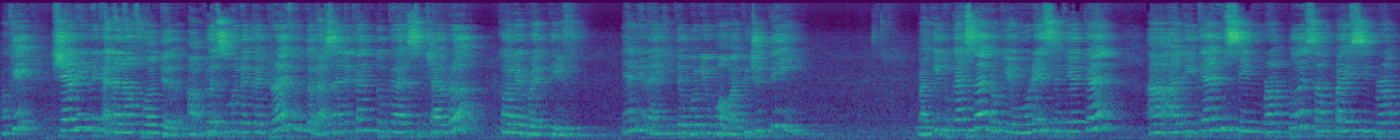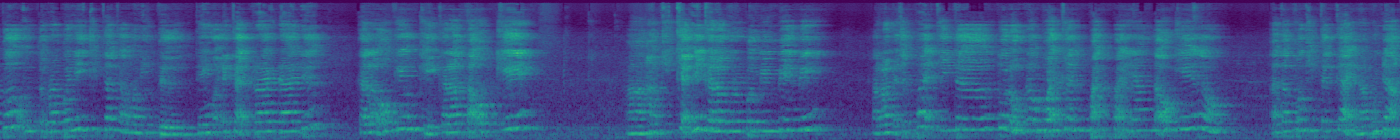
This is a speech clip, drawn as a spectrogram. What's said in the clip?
Okey, sharing dekat dalam folder, upload semua dekat drive untuk laksanakan tugas secara kolaboratif. Yang ni lah kita boleh buat waktu cuti. Bagi tugasan, okey murid sediakan uh, adegan scene berapa sampai scene berapa untuk berapa ni kita akan monitor. Tengok dekat drive dah ada. Kalau okey okey, kalau tak okey, uh, hakikatnya kalau guru pembimbing ni kalau nak cepat kita tolonglah buatkan part-part yang tak okey tu. Ataupun kita guide lah budak.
